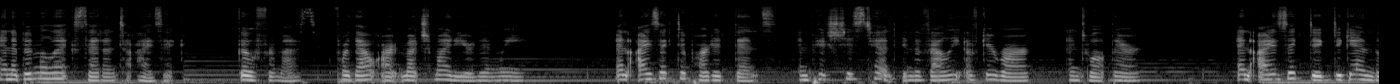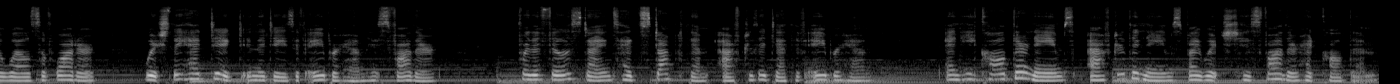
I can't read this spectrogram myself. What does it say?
And Abimelech said unto Isaac, Go from us, for thou art much mightier than we. And Isaac departed thence, and pitched his tent in the valley of Gerar, and dwelt there. And Isaac digged again the wells of water, which they had digged in the days of Abraham his father, for the Philistines had stopped them after the death of Abraham, and he called their names after the names by which his father had called them.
